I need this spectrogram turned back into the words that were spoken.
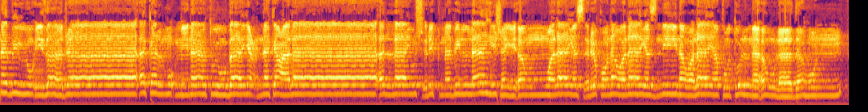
النبي إذا جاءك المؤمنات يبايعنك على ألا يشركن بالله شيئا ولا يسرقن ولا يزنين ولا يقتلن أولادهن.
